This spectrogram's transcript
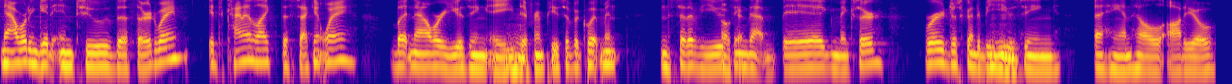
Now we're going to get into the third way. It's kind of like the second way, but now we're using a Mhm. different piece of equipment. Instead of using Okay. that big mixer, we're just going to be Mhm. using a handheld audio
